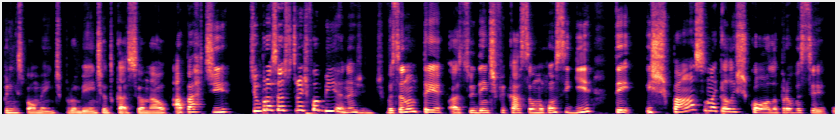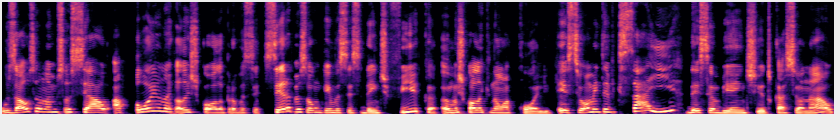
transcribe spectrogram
principalmente para o ambiente educacional a partir de um processo de transfobia, né, gente? Você não ter a sua identificação, não conseguir ter espaço naquela escola para você usar o seu nome social, apoio naquela escola para você ser a pessoa com quem você se identifica, é uma escola que não acolhe. Esse homem teve que sair desse ambiente educacional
